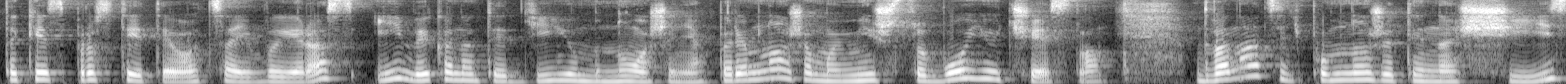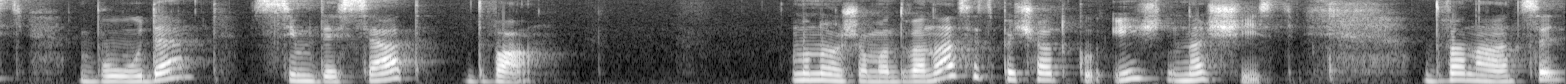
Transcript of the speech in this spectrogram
таки спростити оцей вираз і виконати дію множення. Перемножимо між собою числа. 12 помножити на 6 буде 72. Множимо 12 спочатку і на 6. 12.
